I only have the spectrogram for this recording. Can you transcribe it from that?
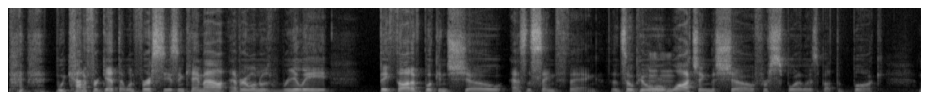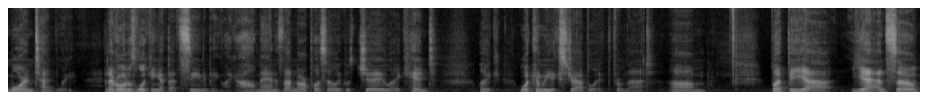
we kind of forget that when first season came out, everyone was really they thought of book and show as the same thing, and so people were watching the show for spoilers about the book more intently, and everyone was looking at that scene and being like, "Oh man, is that an R plus L equals J like hint? Like what can we extrapolate from that?" Um, but the uh, yeah, and so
